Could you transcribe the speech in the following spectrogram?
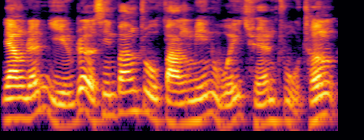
两人以热心帮助访民维权著称。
